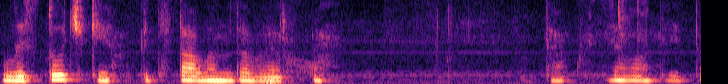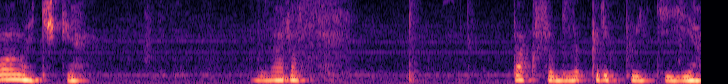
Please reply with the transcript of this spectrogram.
листочки, підставимо доверху. Так, взяла дві палички. Зараз так, щоб закріпити її.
